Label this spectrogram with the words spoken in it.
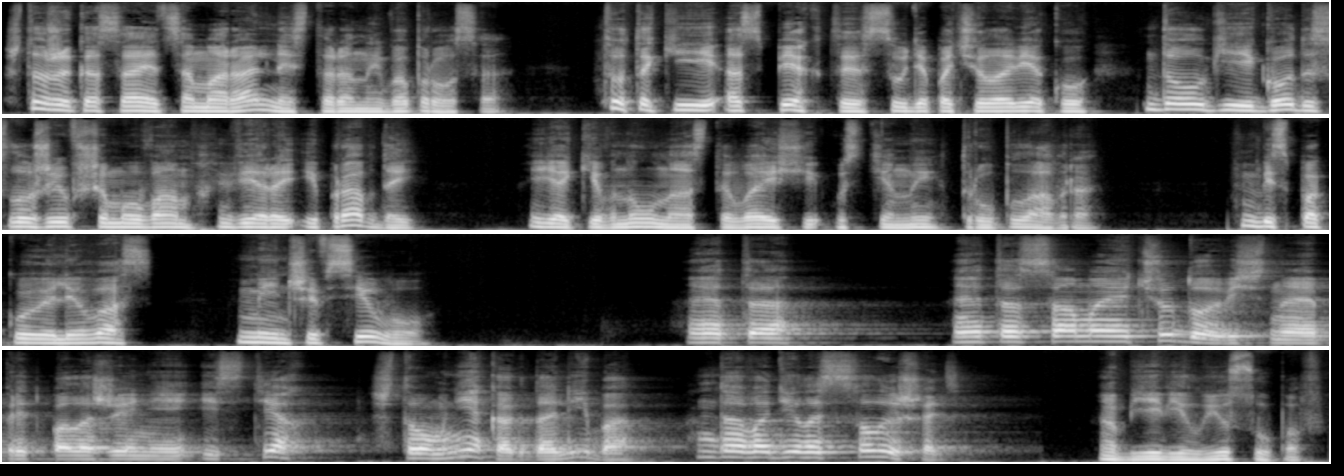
Что же касается моральной стороны вопроса, то такие аспекты, судя по человеку, долгие годы служившему вам верой и правдой, я кивнул на остывающий у стены труп Лавра, беспокоили вас меньше всего. «Это это самое чудовищное предположение из тех, что мне когда-либо доводилось слышать», – объявил Юсупов.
